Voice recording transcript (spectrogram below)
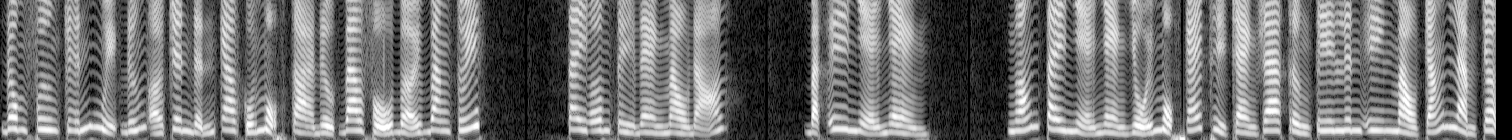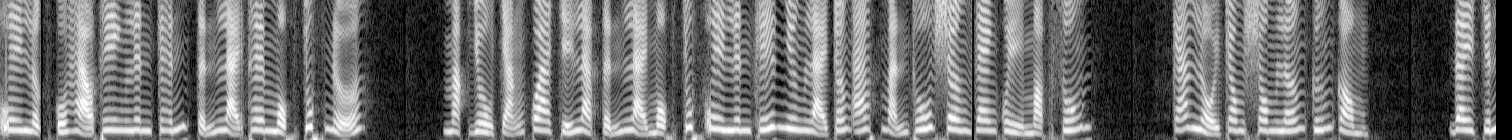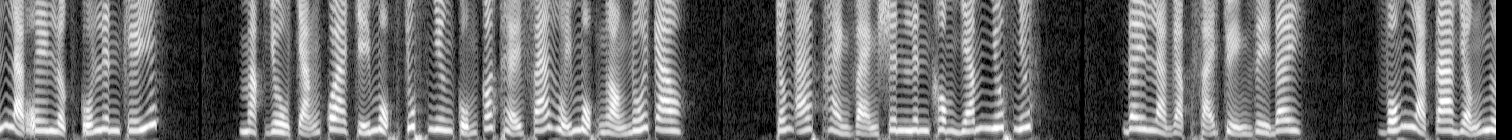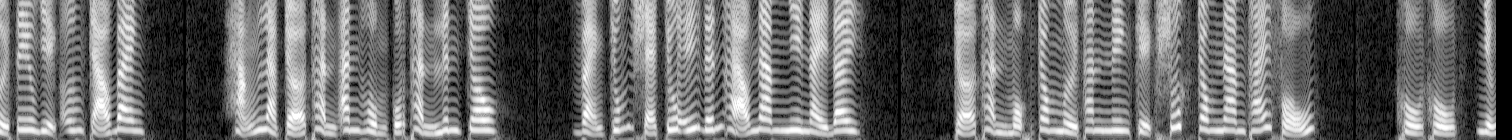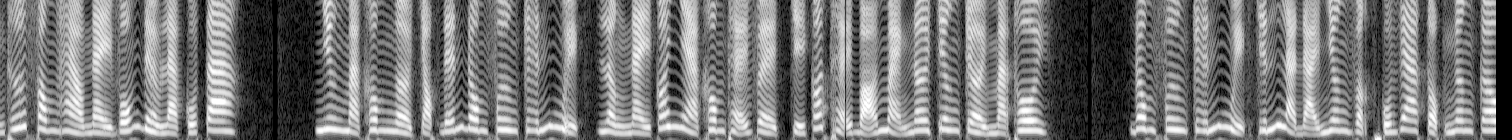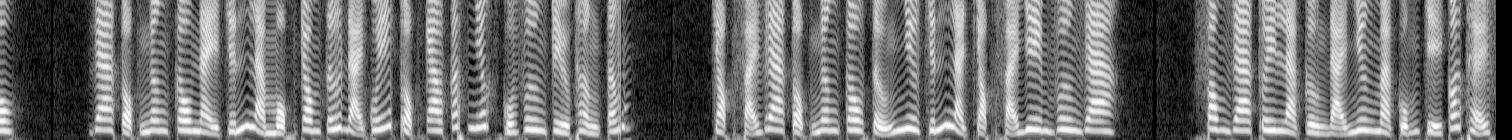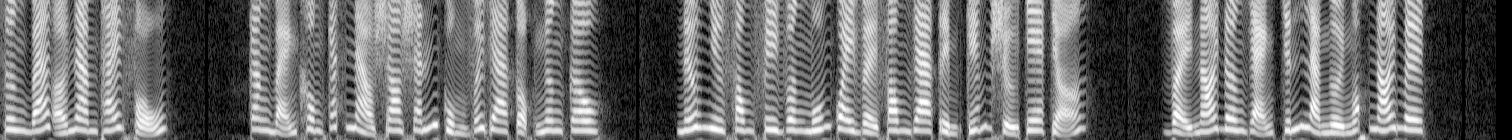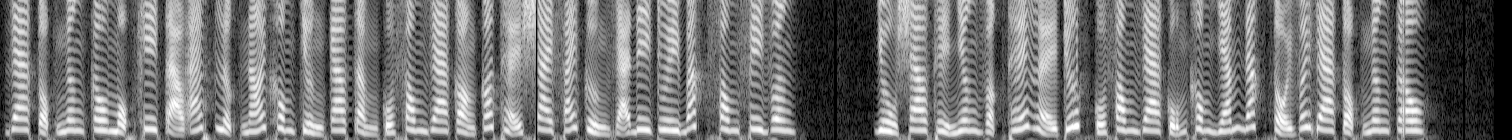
Đông Phương Kính Nguyệt đứng ở trên đỉnh cao của một tòa được bao phủ bởi băng tuyết, tay ôm tỳ đàn màu đỏ, bạch y nhẹ nhàng, ngón tay nhẹ nhàng duỗi một cái thì tràn ra từng tia linh yên màu trắng làm cho uy lực của Hạo Thiên Linh Kính tỉnh lại thêm một chút nữa. Mặc dù chẳng qua chỉ là tỉnh lại một chút uy linh khí nhưng lại trấn áp mảnh thú sơn gian quỳ mập xuống. Cá lội trong sông lớn cứng còng. Đây chính là uy lực của linh khí. Mặc dù chẳng qua chỉ một chút nhưng cũng có thể phá hủy một ngọn núi cao. Trấn áp hàng vạn sinh linh không dám nhúc nhích. Đây là gặp phải chuyện gì đây? Vốn là ta dẫn người tiêu diệt Ưng Trảo Bang, hẳn là trở thành anh hùng của thành Linh Châu. Vạn chúng sẽ chú ý đến hảo nam nhi này đây. Trở thành một trong mười thanh niên kiệt xuất trong Nam Thái phủ. Khụ khụ, những thứ phong hào này vốn đều là của ta. Nhưng mà không ngờ chọc đến Đông Phương Kính Nguyệt, lần này có nhà không thể về, chỉ có thể bỏ mạng nơi chân trời mà thôi. Đông Phương Kính Nguyệt chính là đại nhân vật của gia tộc Ngân Câu. Gia tộc Ngân Câu này chính là một trong tứ đại quý tộc cao cấp nhất của Vương triều thần tấm. Chọc phải gia tộc Ngân Câu tưởng như chính là chọc phải Diêm Vương gia. Phong gia tuy là cường đại nhưng mà cũng chỉ có thể xưng bá ở Nam Thái phủ. Căn bản không cách nào so sánh cùng với gia tộc Ngân Câu. Nếu như Phong Phi Vân muốn quay về Phong gia tìm kiếm sự che chở, vậy nói đơn giản chính là người ngốc nói mê. Gia tộc Ngân Câu một khi tạo áp lực nói không chừng cao tầm của Phong gia còn có thể sai phái cường giả đi truy bắt Phong Phi Vân. Dù sao thì nhân vật thế hệ trước của Phong gia cũng không dám đắc tội với gia tộc Ngân Câu.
